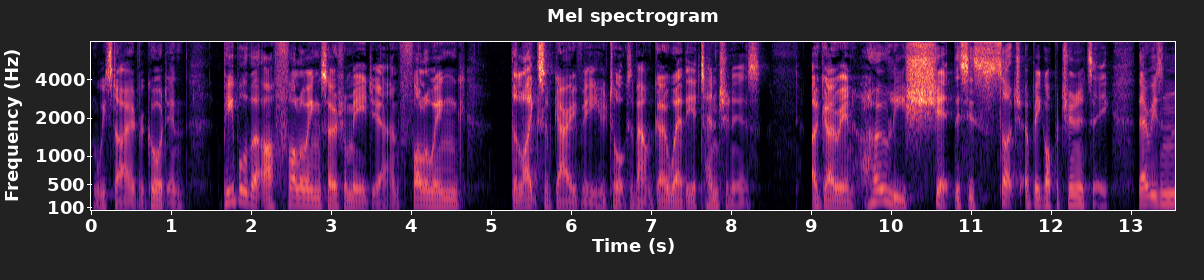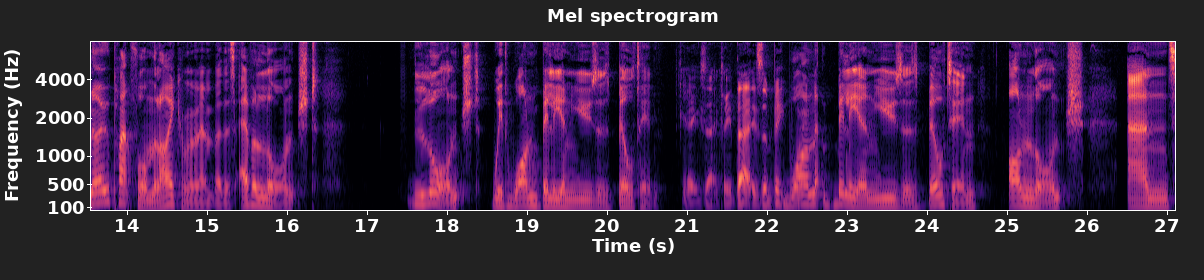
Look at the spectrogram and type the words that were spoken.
we started recording, people that are following social media and following the likes of Gary Vee, who talks about go where the attention is, are going, holy shit, this is such a big opportunity. There is no platform that I can remember that's ever launched launched with 1 billion users built in. Yeah, exactly. That is a big. 1 billion users built in on launch. And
